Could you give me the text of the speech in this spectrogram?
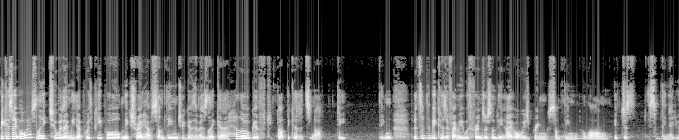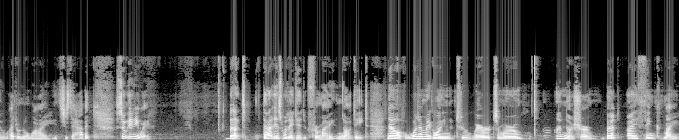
Because I always like to, when I meet up with people, make sure I have something to give them as like a hello gift, not because it's not date thing, but simply because if I meet with friends or something, I always bring something along. It just is something I do. I don't know why. It's just a habit. So anyway, but that is what I did for my not date. Now, what am I going to wear tomorrow? I'm not sure, but I think my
